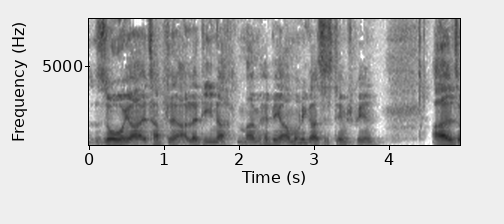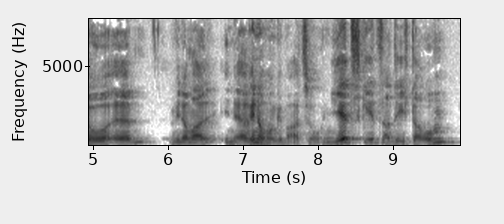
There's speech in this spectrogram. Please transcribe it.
So, ja, jetzt habt ihr alle, die nach meinem Happy Harmonica System spielen, also äh, wieder mal in Erinnerung gebracht. So, und jetzt geht es natürlich darum,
